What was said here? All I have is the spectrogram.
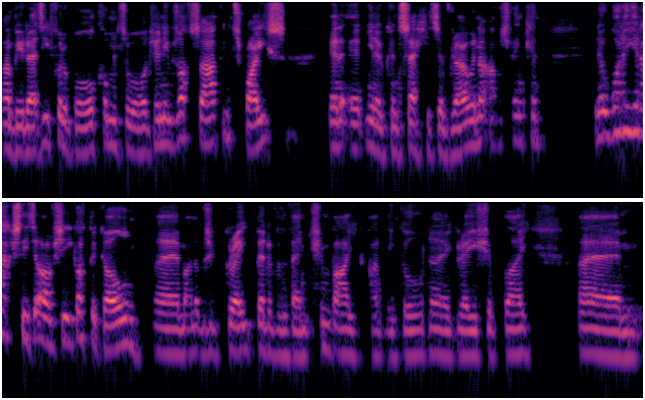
and be ready for the ball coming towards you. And he was offside I twice in, in you know consecutive row, and I was thinking. You know, what are you actually doing? Obviously, he got the goal, um, and it was a great bit of invention by Anthony Gordon. I agree, he should play. Um,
